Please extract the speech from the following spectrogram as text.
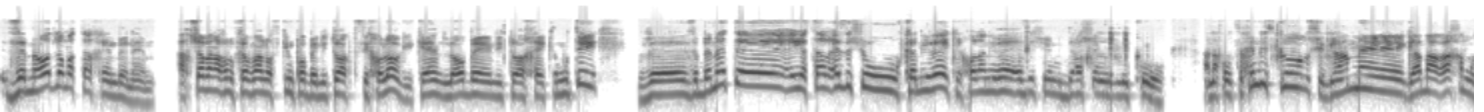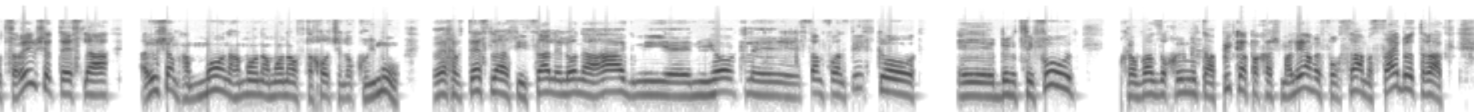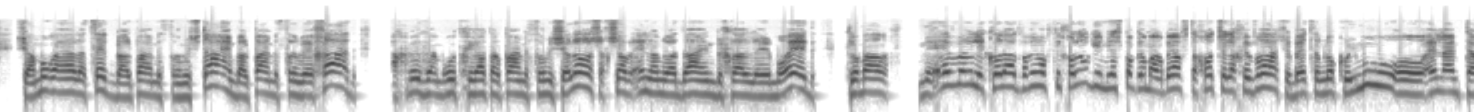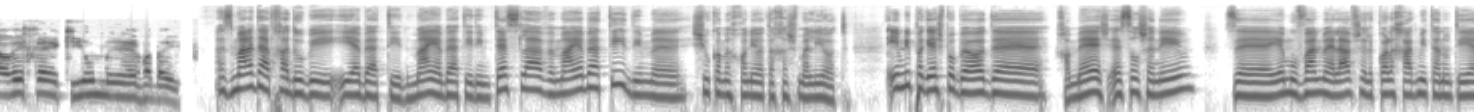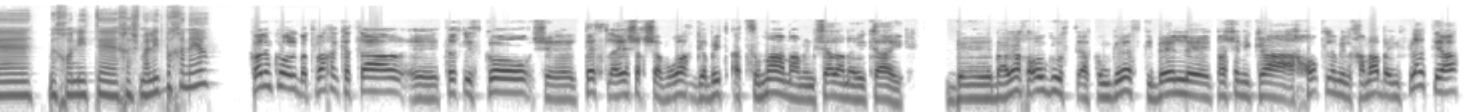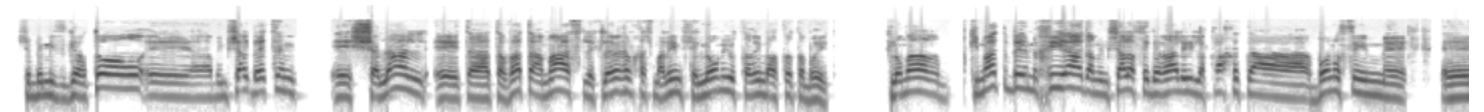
זה מאוד לא מצא חן ביניהם. עכשיו אנחנו כמובן עוסקים פה בניתוח פסיכולוגי, כן? לא בניתוח כמותי, וזה באמת uh, יצר איזשהו, כנראה, ככל הנראה, איזושהי מידה של ניכור. אנחנו צריכים לזכור שגם אה, מערך המוצרים של טסלה, היו שם המון המון המון הבטחות שלא קוימו. רכב טסלה שייסע ללא נהג מניו יורק לסן פרנסיסקו אה, ברציפות, כמובן זוכרים את הפיקאפ החשמלי המפורסם, הסייבר טראק, שאמור היה לצאת ב-2022, ב-2021, אחרי זה אמרו תחילת 2023, עכשיו אין לנו עדיין בכלל אה, מועד, כלומר מעבר לכל הדברים הפסיכולוגיים, יש פה גם הרבה הבטחות של החברה שבעצם לא קוימו, או אין להם תאריך אה, קיום אה, ודאי. אז מה לדעתך, דובי, יהיה בעתיד? מה יהיה בעתיד עם טסלה, ומה יהיה בעתיד עם שוק המכוניות החשמליות? אם ניפגש פה בעוד חמש, עשר שנים, זה יהיה מובן מאליו שלכל אחד מאיתנו תהיה מכונית חשמלית בחניה? קודם כל, בטווח הקצר צריך לזכור שטסלה יש עכשיו רוח גבית עצומה מהממשל האמריקאי. במהלך אוגוסט הקונגרס קיבל אה, את מה שנקרא החוק למלחמה באינפלציה, שבמסגרתו אה, הממשל בעצם אה, שלל את הטבת המס לכלי רכב חשמליים שלא מיוצרים בארצות הברית. כלומר, כמעט במחי יד הממשל הפדרלי לקח את הבונוסים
